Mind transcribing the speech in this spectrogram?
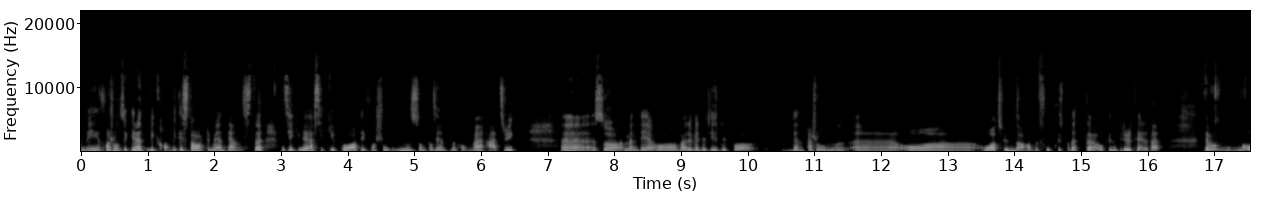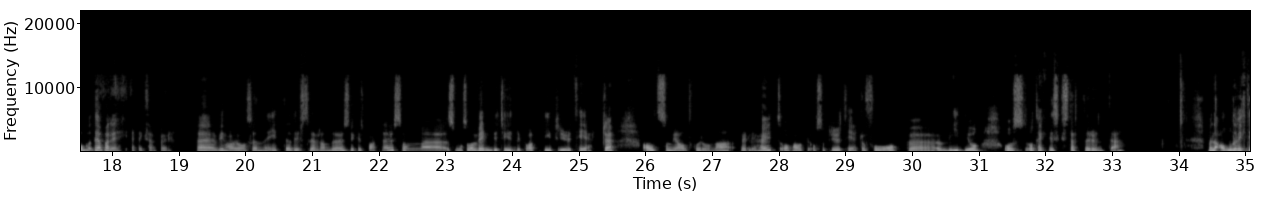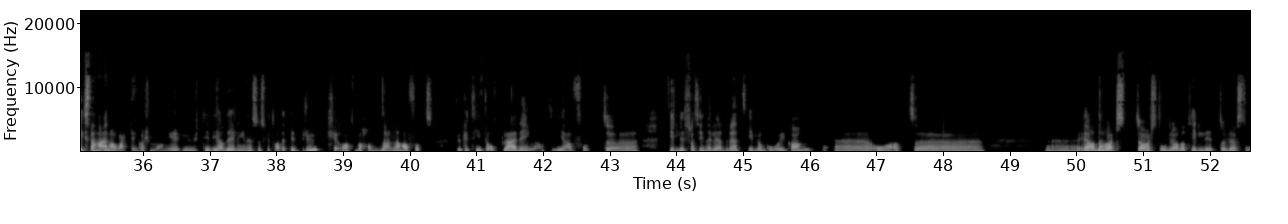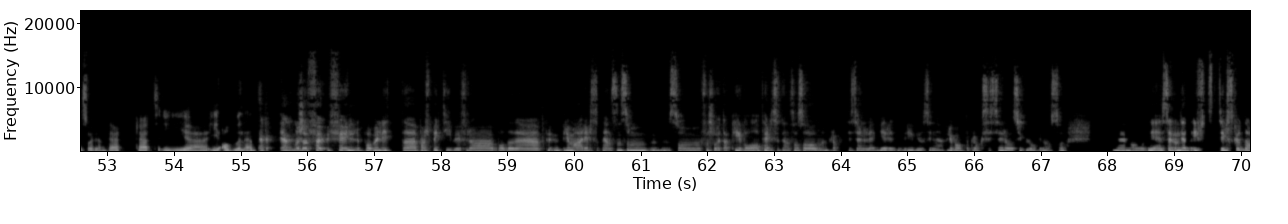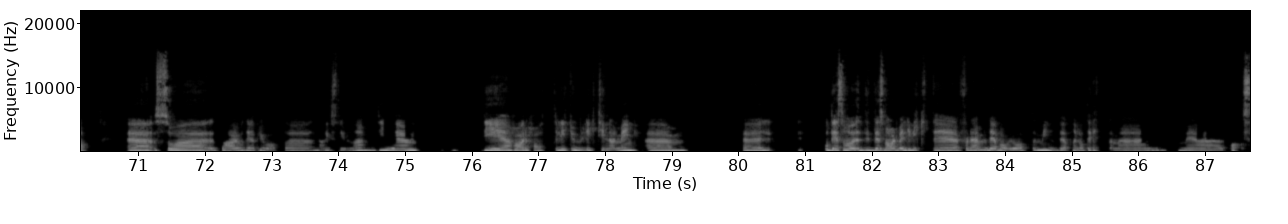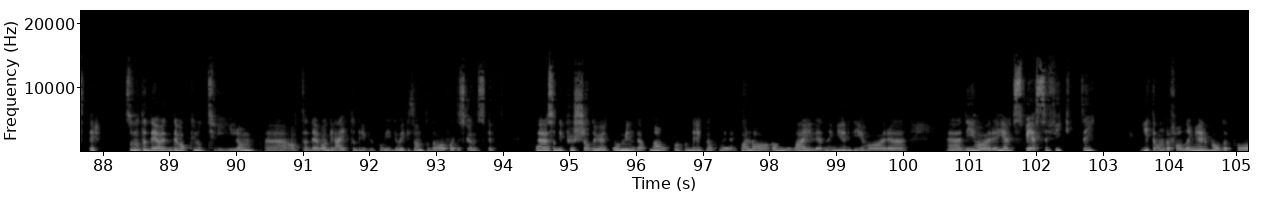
med informasjonssikkerhet. Vi kan ikke starte med en tjeneste hvis ikke vi er sikre på at informasjonen som pasientene kommer med, er trygg. Eh, så, men det å være veldig tydelig på den personen, eh, og, og, at hun da hadde fokus på dette og kunne prioritere det, det, var, det er bare ett eksempel. Eh, vi har jo også en IT-driftsleverandør, Sykehuspartner, som, som, også var veldig tydelig på at de prioriterte alt som gjaldt korona veldig høyt, og har også prioritert å få opp video og, og teknisk støtte rundt det. Men det aller viktigste her har vært engasjementet ut i de avdelingene som skulle ta dette i bruk, og at behandlerne har fått bruke tid til opplæring, at de har fått uh, tillit fra sine ledere til å gå i gang, uh, og at Eh, ja, det har, vært, det har, vært, stor grad av tillit og løsningsorienterthet i, eh, i alle ledd. Jeg, jeg, kan kanskje fylle på med litt eh, perspektiver fra både primærhelsetjenesten, som, som for så vidt er privat helsetjeneste, altså allmennpraktiserende leger driver jo sine private praksiser, og psykologene også, selv om de har driftstilskudd. da. Så, så er jo det private næringsdrivende. De, de har hatt litt ulik tilnærming. Eh, og det som, det som, har vært veldig viktig for dem, det var jo at myndighetene la til rette med, med takster. Sånn at det, det, var ikke noe tvil om uh, at det var greit å drive på video, ikke sant. Og det var faktisk ønsket. Eh, så de pusha det ut, og myndighetene har også Direktoratet for hjelp har laga gode veiledninger. De har, eh, de har, helt spesifikt gitt anbefalinger både på,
